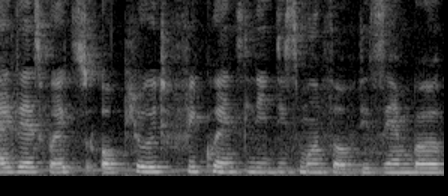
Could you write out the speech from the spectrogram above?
idea is for it to upload frequently this month of December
